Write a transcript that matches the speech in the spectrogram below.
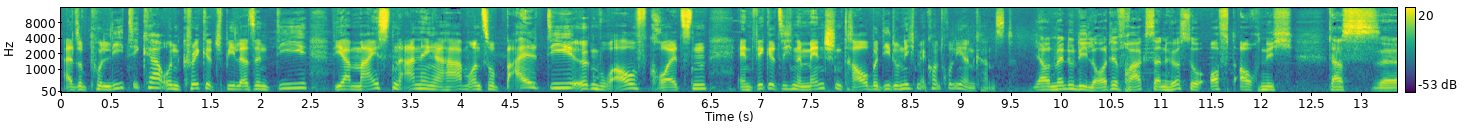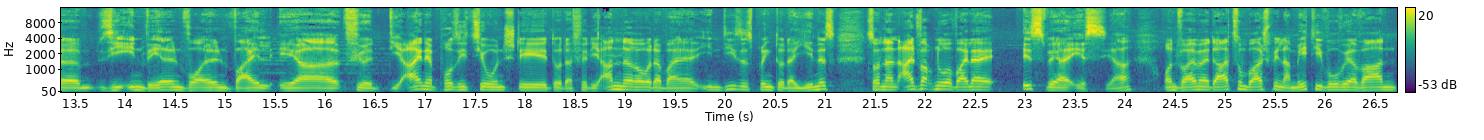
Also Politiker und Cricket-Spieler sind die, die am meisten Anhänger haben. Und sobald die irgendwo aufkreuzen, entwickelt sich eine Menschentraube, die du nicht mehr kontrollieren kannst. Ja, und wenn du die Leute fragst, dann hörst du oft auch nicht, dass äh, sie ihn wählen wollen, weil er für die eine Position steht oder für die andere oder weil er ihnen dieses bringt oder jenes, sondern einfach nur, weil er ist, wer er ist. Ja? Und weil wir da zum Beispiel in Ameti, wo wir waren,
